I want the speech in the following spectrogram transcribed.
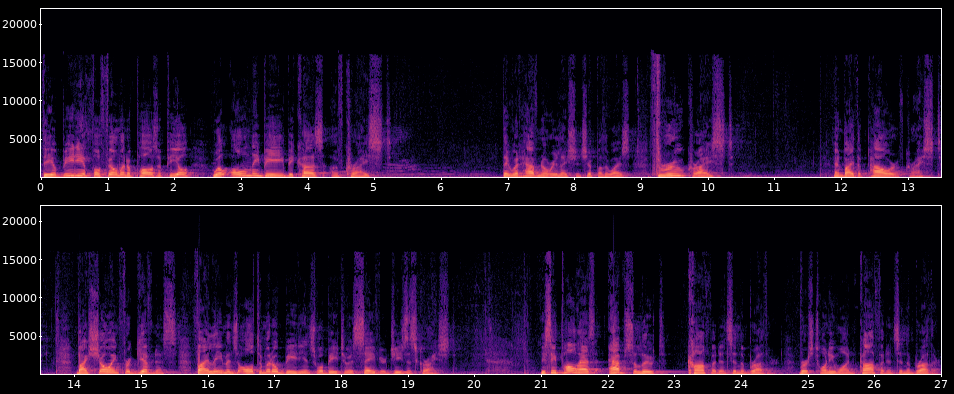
The obedient fulfillment of Paul's appeal will only be because of Christ. They would have no relationship otherwise. Through Christ and by the power of Christ. By showing forgiveness, Philemon's ultimate obedience will be to his Savior, Jesus Christ. You see, Paul has absolute confidence in the brother. Verse 21 confidence in the brother.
